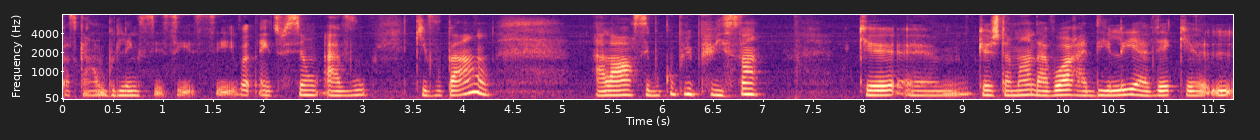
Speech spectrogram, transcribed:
parce qu'en bout de ligne, c'est votre intuition à vous qui vous parle, alors c'est beaucoup plus puissant que, euh, que justement d'avoir à dealer avec euh,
